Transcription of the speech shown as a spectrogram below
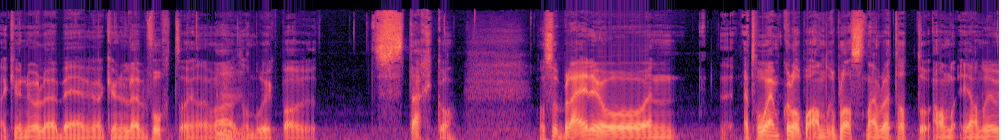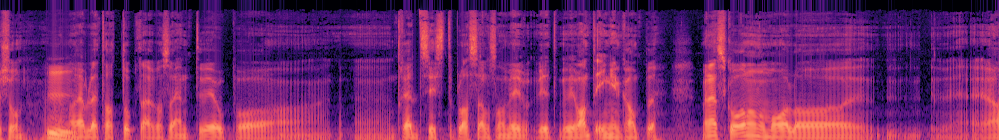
Jeg kunne jo løpe evig, jeg kunne løpe fort, og jeg var sånn brukbar sterk òg. Og så ble det jo en Jeg tror MK lå på andreplass når jeg ble tatt opp, andre, i andredivisjon. Når jeg ble tatt opp der, og så endte vi jo på uh, tredje sisteplass eller sånn. Vi, vi, vi vant ingen kamper. Men jeg skåra noen mål og ja,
